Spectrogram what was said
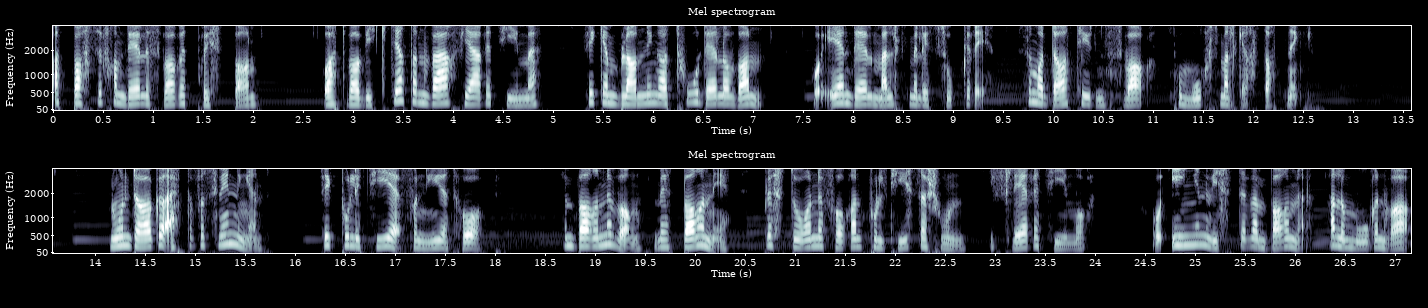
at Basse fremdeles var et brystbarn, og at det var viktig at han hver fjerde time fikk en blanding av to deler vann og en del melk med litt sukker i, som var datidens svar på morsmelkerstatning. Noen dager etter forsvinningen fikk politiet fornyet håp. En barnevogn med et barn i ble stående foran politistasjonen i flere timer, og ingen visste hvem barnet eller moren var.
